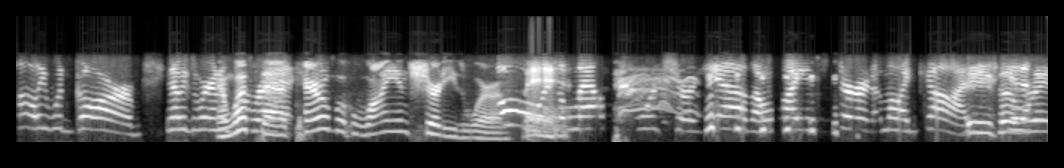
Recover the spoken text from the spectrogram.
Hollywood garb. You know, he's wearing And a what's beret. that terrible Hawaiian shirt he's wearing? Oh, Man. and the loud sport shirt. Yeah, the Hawaiian shirt. Oh my God. He's You a know-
